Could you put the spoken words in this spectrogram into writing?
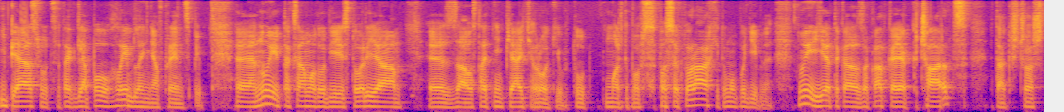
EPS. Це так для поглиблення, в принципі. Е, Ну і так само тут є історія е, за останні 5 років. Тут можете по, по секторах і тому подібне. Ну і є така закладка, як Charts. Так, що ж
